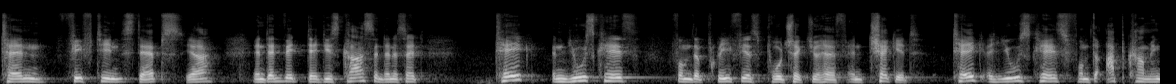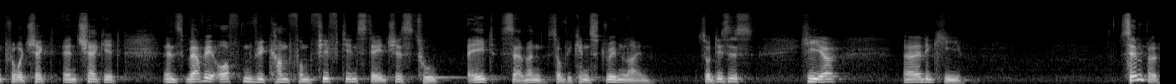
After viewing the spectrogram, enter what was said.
10, 15 steps, yeah? And then we, they discuss, and then I said, take a use case from the previous project you have and check it. Take a use case from the upcoming project and check it. And very often we come from 15 stages to eight, seven, so we can streamline. So this is here uh, the key. Simple.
